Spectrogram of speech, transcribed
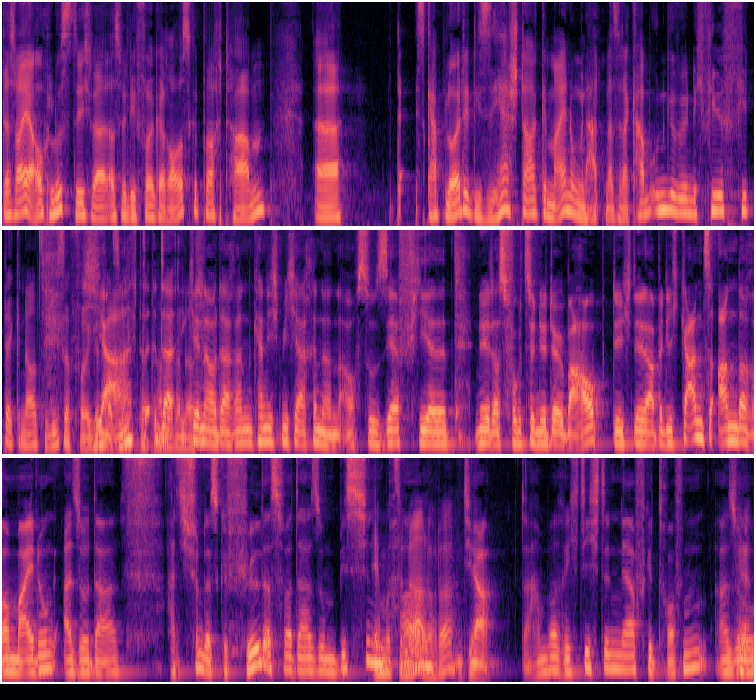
Das war ja auch lustig, weil als wir die Folge rausgebracht haben, äh, es gab Leute, die sehr starke Meinungen hatten. Also da kam ungewöhnlich viel Feedback genau zu dieser Folge. Ja, da, genau, daran kann ich mich erinnern. Auch so sehr viel, nee, das funktioniert ja überhaupt nicht. Nee, da bin ich ganz anderer Meinung. Also da hatte ich schon das Gefühl, dass wir da so ein bisschen. Emotional, paar, oder? Ja, da haben wir richtig den Nerv getroffen. Also ja.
